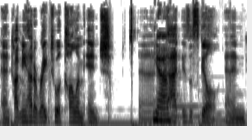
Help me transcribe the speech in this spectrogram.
and taught me how to write to a column inch. And yeah. that is a skill. And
